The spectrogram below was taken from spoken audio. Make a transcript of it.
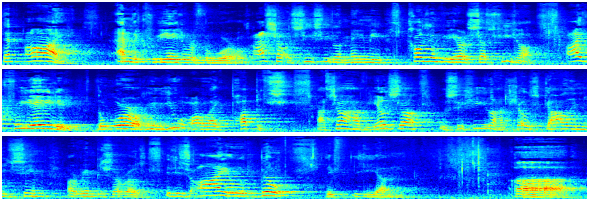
that I am the creator of the world? Asha Asisi Lamemi Kozem Safiha. I created the world. You, you are like puppets. Asha Haviosa Usahila Hashos Galim Nisim Arim It is I who have built the, the um, uh,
